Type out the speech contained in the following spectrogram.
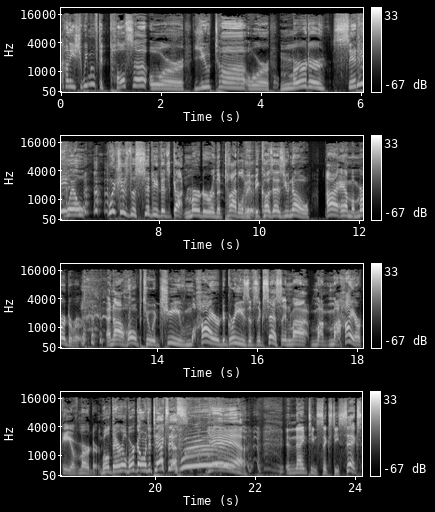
Honey, should we move to Tulsa or Utah or Murder City? Well, which is the city that's got murder in the title of it? Because as you know, I am a murderer, and I hope to achieve higher degrees of success in my, my, my hierarchy of murder. Well, Daryl, we're going to Texas. Yeah. In 1966,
